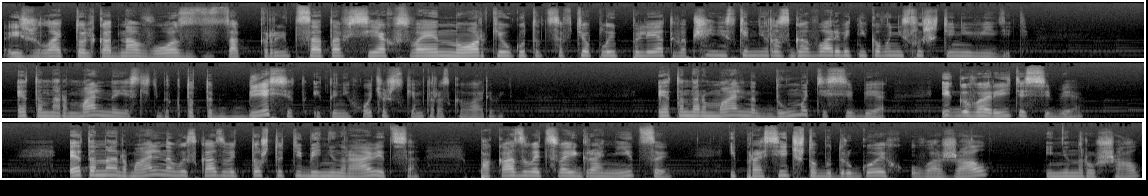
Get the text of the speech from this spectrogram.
и желать только одного – закрыться ото всех в своей норке, укутаться в теплый плед и вообще ни с кем не разговаривать, никого не слышать и не видеть. Это нормально, если тебя кто-то бесит, и ты не хочешь с кем-то разговаривать. Это нормально думать о себе и говорить о себе. Это нормально высказывать то, что тебе не нравится, показывать свои границы и просить, чтобы другой их уважал и не нарушал.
